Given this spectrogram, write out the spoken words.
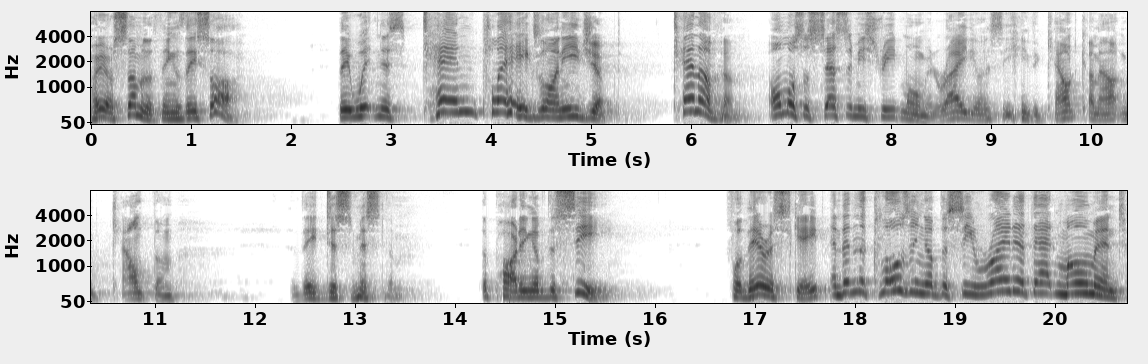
here are some of the things they saw. They witnessed 10 plagues on Egypt, 10 of them. Almost a Sesame Street moment, right? You want to see the count come out and count them. They dismissed them. The parting of the sea for their escape, and then the closing of the sea right at that moment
